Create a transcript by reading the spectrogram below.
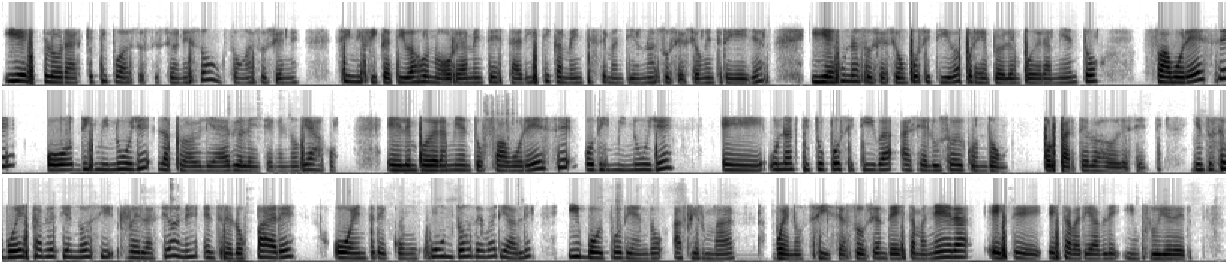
y explorar qué tipo de asociaciones son. ¿Son asociaciones significativas o no? ¿Realmente estadísticamente se mantiene una asociación entre ellas? Y es una asociación positiva, por ejemplo, el empoderamiento favorece o disminuye la probabilidad de violencia en el noviazgo. El empoderamiento favorece o disminuye eh, una actitud positiva hacia el uso del condón por parte de los adolescentes. Y entonces voy estableciendo así relaciones entre los pares o entre conjuntos de variables y voy pudiendo afirmar, bueno, si se asocian de esta manera, este, esta variable influye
